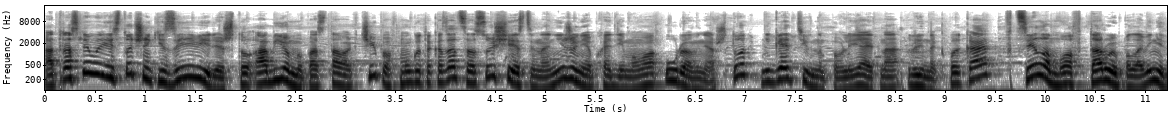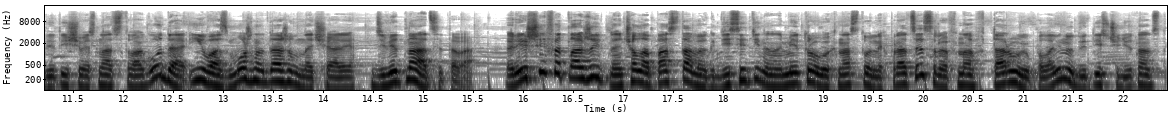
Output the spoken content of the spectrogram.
Отраслевые источники заявили, что объемы поставок чипов могут оказаться существенно ниже необходимого уровня, что негативно повлияет на рынок ПК в целом во второй половине 2018 года и возможно даже в начале 2019. Решив отложить начало поставок 10-нанометровых настольных процессоров на вторую половину 2019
